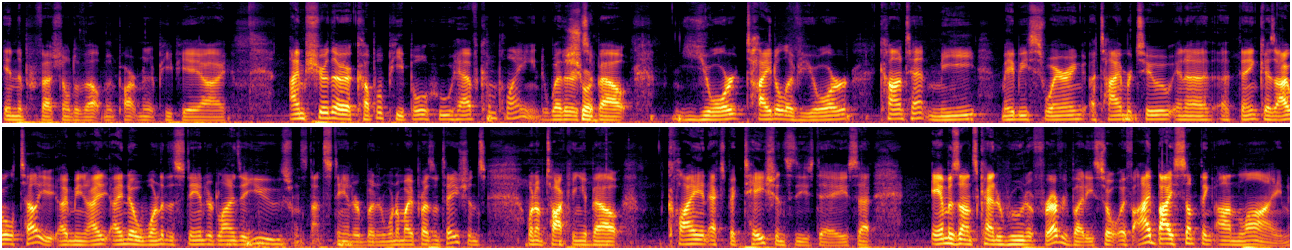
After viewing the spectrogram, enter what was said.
in the professional development department at PPAI. I'm sure there are a couple people who have complained, whether it's about your title of your content, me maybe swearing a time or two in a, a thing. Because I will tell you, I mean, I, I know one of the standard lines I use, well, it's not standard, but in one of my presentations, when I'm talking about client expectations these days, that Amazon's kind of ruined it for everybody. So if I buy something online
